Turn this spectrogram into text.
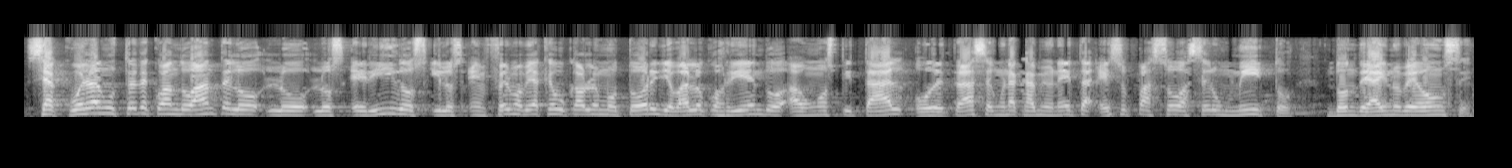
¿Se acuerdan ustedes cuando antes los heridos y los enfermos había que buscarlo en motor y llevarlo corriendo a un hospital o detrás en una camioneta? Eso pasó a ser un mito donde hay 911.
